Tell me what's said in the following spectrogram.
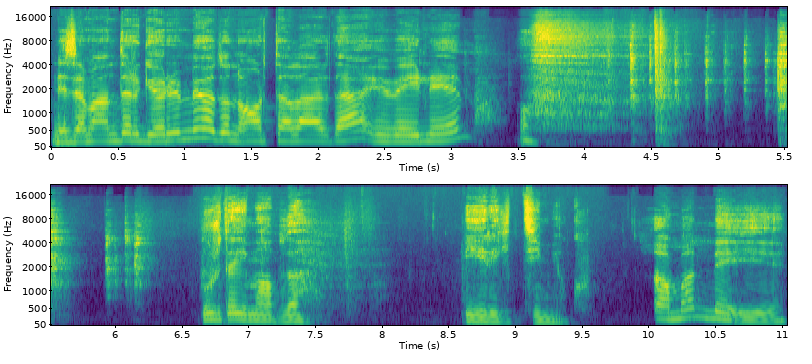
Ne zamandır görünmüyordun ortalarda üveyliğim. Buradayım abla. Bir yere gittiğim yok. Aman ne iyi.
